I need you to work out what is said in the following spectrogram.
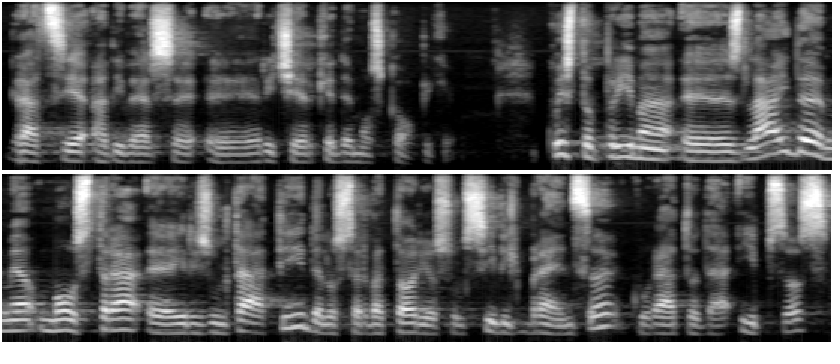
grazie a diverse eh, ricerche demoscopiche. Questo prima eh, slide mostra eh, i risultati dell'osservatorio sul Civic Brands, curato da Ipsos,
